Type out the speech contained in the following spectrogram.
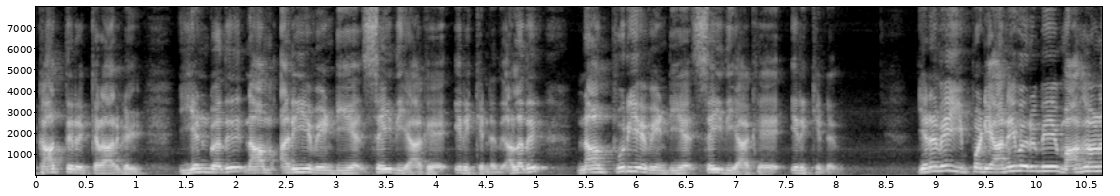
காத்திருக்கிறார்கள் என்பது நாம் அறிய வேண்டிய செய்தியாக இருக்கின்றது அல்லது நாம் புரிய வேண்டிய செய்தியாக இருக்கின்றது. எனவே இப்படி அனைவருமே மாகாண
